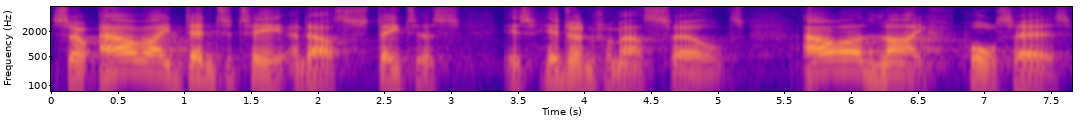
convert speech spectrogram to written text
So our identity and our status is hidden from ourselves. Our life, Paul says,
